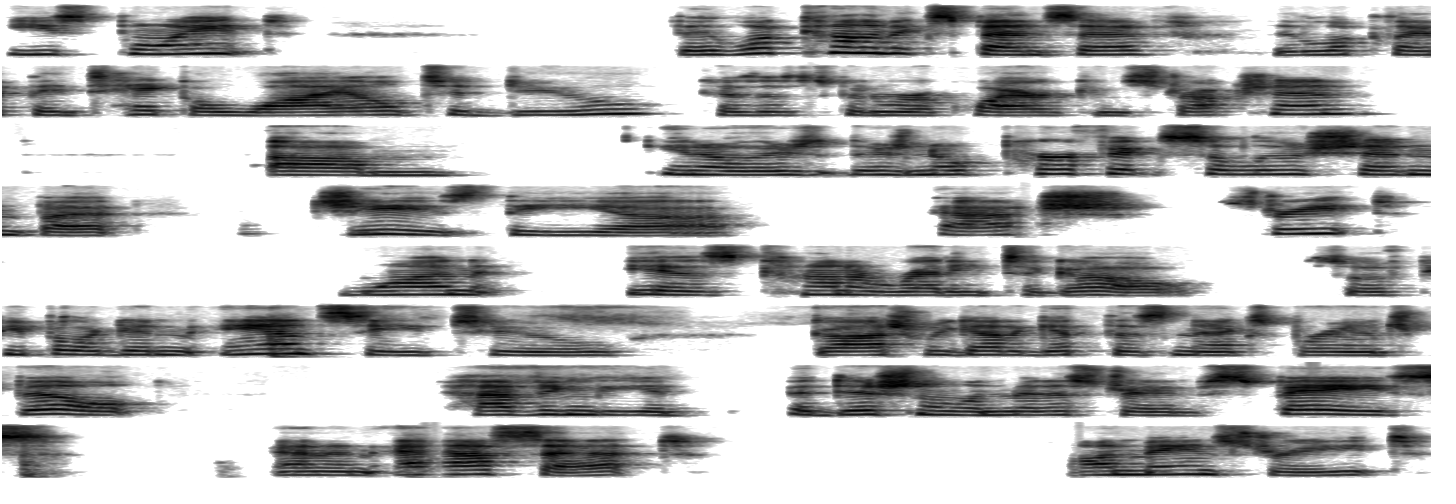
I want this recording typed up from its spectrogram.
East Point, they look kind of expensive. They look like they take a while to do because it's going to require construction. Um, you know, there's there's no perfect solution, but geez, the uh, Ash Street one is kind of ready to go. So if people are getting antsy to, gosh, we got to get this next branch built, having the additional administrative space and an asset on Main Street,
